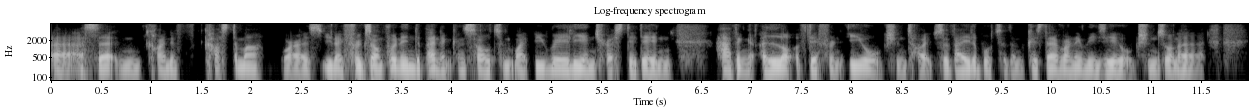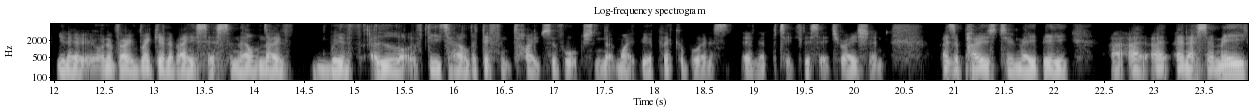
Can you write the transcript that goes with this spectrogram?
uh, a certain kind of customer. Whereas, you know, for example, an independent consultant might be really interested in having a lot of different e-auction types available to them because they're running these e-auctions on a, you know, on a very regular basis, and they'll know with a lot of detail the different types of auction that might be applicable in a, in a particular situation, as opposed to maybe a, an SME,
